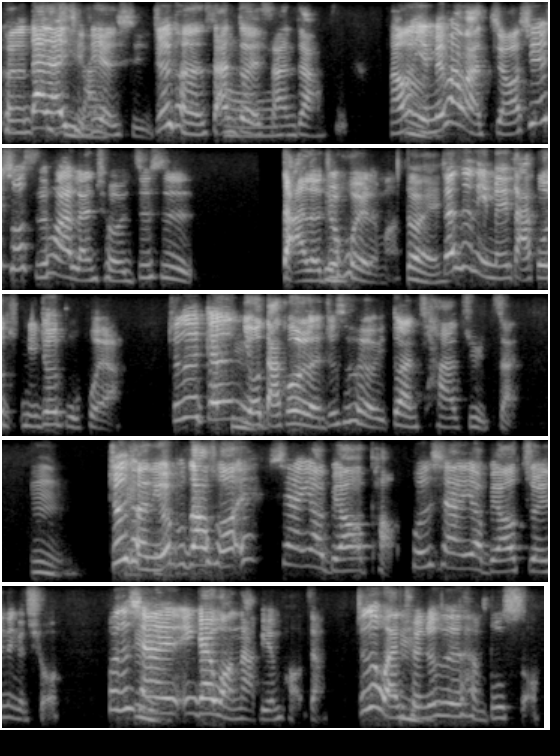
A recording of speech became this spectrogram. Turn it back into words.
可能大家一起练习，就是可能三对三这样子。哦然后也没办法教，其实、嗯、说实话，篮球就是打了就会了嘛。嗯、对。但是你没打过，你就不会啊。就是跟有打过的人，就是会有一段差距在。嗯。就是可能你会不知道说，哎、欸，现在要不要跑，或者现在要不要追那个球，或者现在应该往哪边跑，这样，就是完全就是很不熟。嗯、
